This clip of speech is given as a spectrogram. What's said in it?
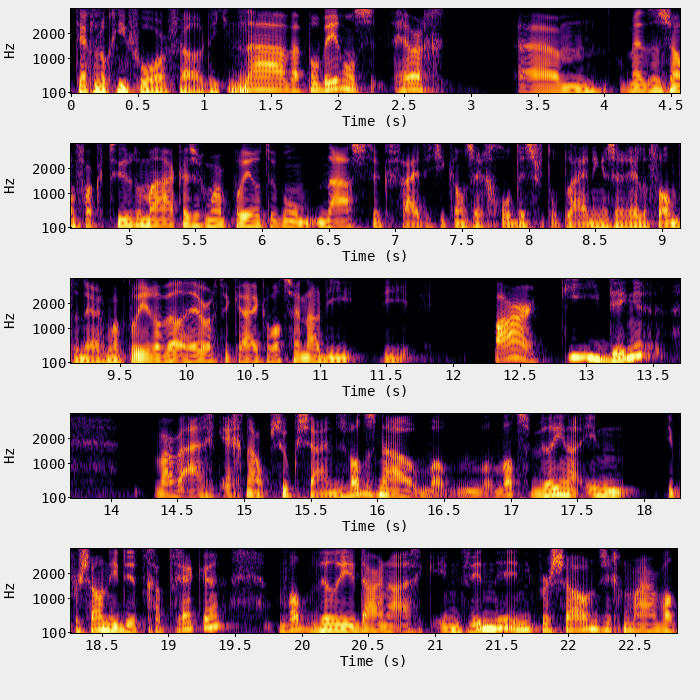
technologie voor of zo? Dat je dat... Nou, wij proberen ons heel erg Um, op het moment dat we zo'n vacature maken, zeg maar, proberen we natuurlijk om, naast het feit dat je kan zeggen, god, dit soort opleidingen zijn relevant en dergelijke, maar proberen wel heel erg te kijken, wat zijn nou die, die paar key dingen waar we eigenlijk echt naar op zoek zijn. Dus wat is nou, wat, wat wil je nou in die persoon die dit gaat trekken, wat wil je daar nou eigenlijk in vinden in die persoon, zeg maar, wat,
